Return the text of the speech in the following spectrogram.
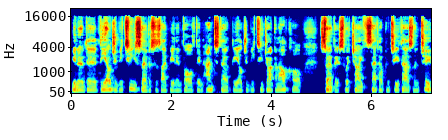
you know the the LGBT services I've been involved in, Antidote, the LGBT drug and alcohol service, which I set up in 2002,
